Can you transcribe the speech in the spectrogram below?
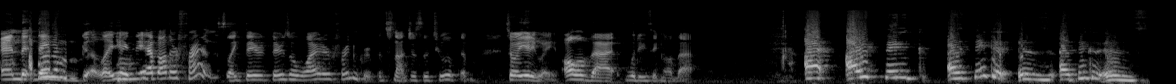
and they, they um, like they have other friends, like there there's a wider friend group. It's not just the two of them. So anyway, all of that. What do you think on that? I I think I think it is I think it is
